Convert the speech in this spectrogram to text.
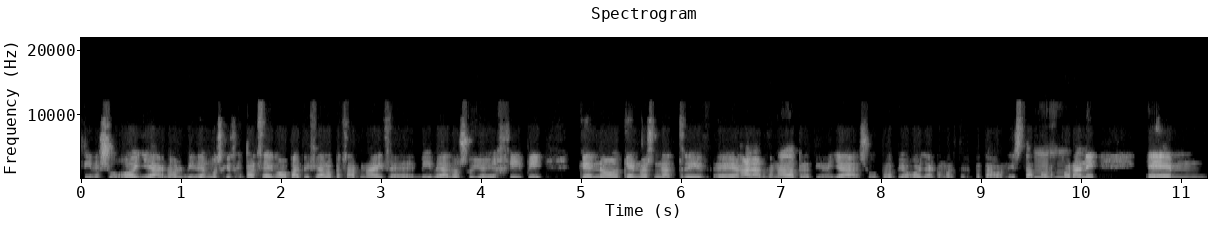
tiene su Goya, no olvidemos que es que parece como Patricia López Arnaiz eh, vive a lo suyo y es hippie, que no, que no es una actriz eh, galardonada, pero tiene ya su propio Goya como actriz protagonista por, por Annie. Em,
